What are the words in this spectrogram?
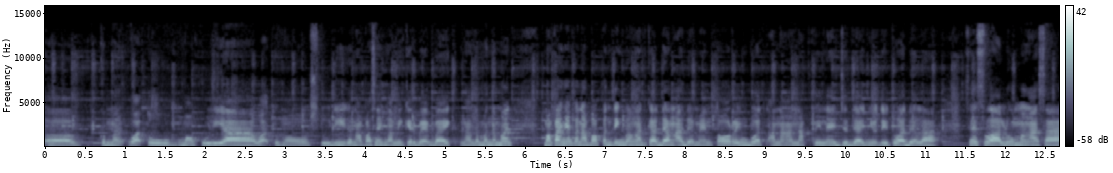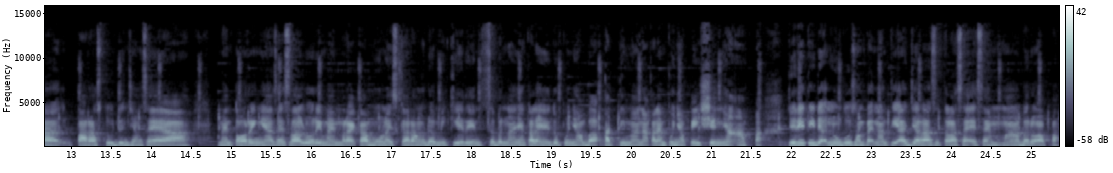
uh, waktu mau kuliah, waktu mau studi, kenapa saya nggak mikir baik-baik. Nah teman-teman, makanya kenapa penting banget kadang ada mentoring buat anak-anak teenager dan youth itu adalah saya selalu mengasah para students yang saya mentoring ya saya selalu remind mereka mulai sekarang udah mikirin sebenarnya kalian itu punya bakat di mana kalian punya passionnya apa. Jadi tidak nunggu sampai nanti aja lah setelah saya SMA baru apa.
